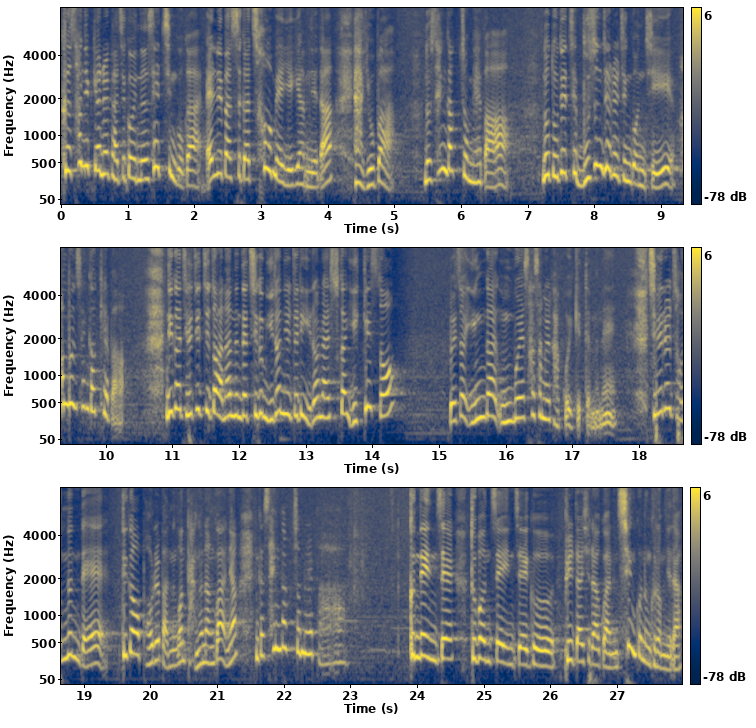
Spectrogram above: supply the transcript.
그 선입견을 가지고 있는 새 친구가 엘리바스가 처음에 얘기합니다. 야, 요바, 너 생각 좀 해봐. 너 도대체 무슨 죄를 진 건지 한번 생각해봐. 네가 죄 짓지도 않았는데 지금 이런 일들이 일어날 수가 있겠어? 왜죠? 인간 응보의 사상을 갖고 있기 때문에 죄를 졌는데 네가 벌을 받는 건 당연한 거 아니야? 그러니까 생각 좀 해봐. 근데 이제 두 번째 이제 그 빌닷이라고 하는 친구는 그럽니다.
